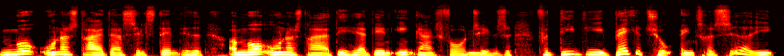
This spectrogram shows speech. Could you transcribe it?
må understrege deres selvstændighed og må understrege, at det her det er en engangsforetægelse, mm. fordi de begge to er interesseret i,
